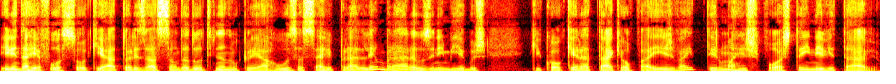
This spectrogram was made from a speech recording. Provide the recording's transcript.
Ele ainda reforçou que a atualização da doutrina nuclear russa serve para lembrar aos inimigos que qualquer ataque ao país vai ter uma resposta inevitável.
